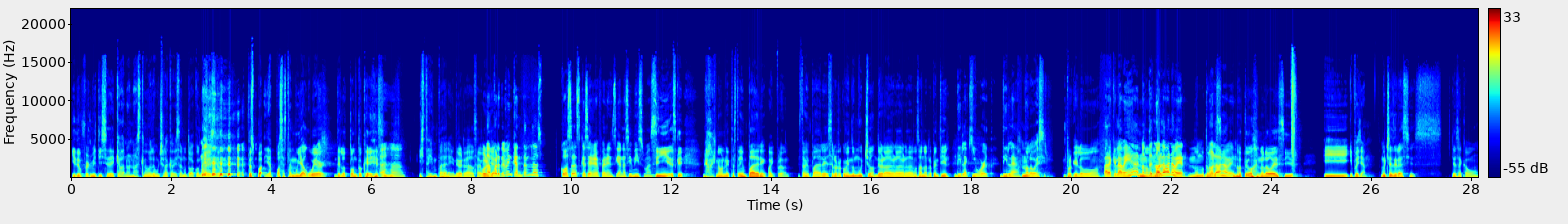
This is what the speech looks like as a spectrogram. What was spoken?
Y Doofenshmirtz dice de que, oh, no, no, es que me duele mucho la cabeza, no te voy a contar esto. Entonces, ya, o sea, están muy aware de lo tonto que es. Ajá. Y está bien padre, de verdad. O sea, bueno, ya- Aparte me encantan las cosas que se referencian a sí mismas. Sí, es que, ay, no, neta, está bien padre. Ay, perdón. Está bien padre, se lo recomiendo mucho. De verdad, de verdad, de verdad, no se van a arrepentir. Dila keyword, dila. No lo voy a decir, porque luego... Para que la vean, no, te- no la van a ver. No, no, te No la van a ver. No, te, voy- no la voy a decir. Y, y pues ya. Muchas gracias. Ya se acabó.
